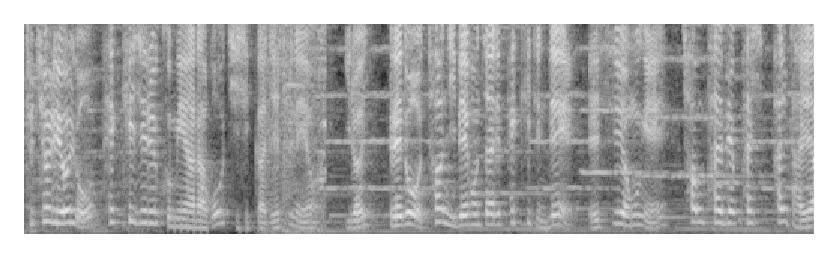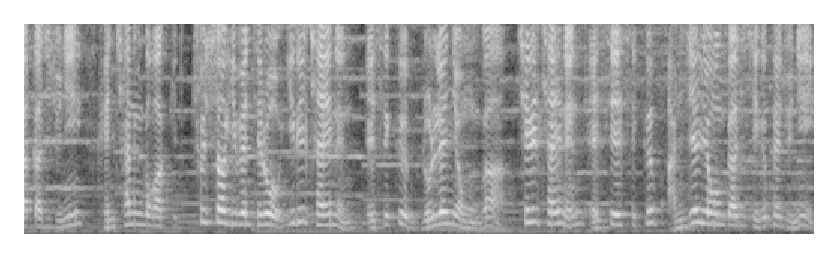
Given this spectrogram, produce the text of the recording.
튜토리얼도 패키지를 구매하라고 지시까지 해주네요. 이런 그래도 1200원짜리 패키지인데 S 영웅에 1888 다이아까지 주니 괜찮은 것 같기도 출석 이벤트로 1일차에는 S급 롤렛 영웅과 7일차에는 SS급 안젤 영웅까지 지급해주니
